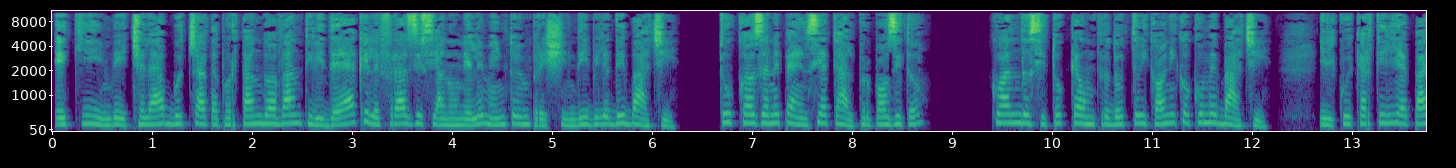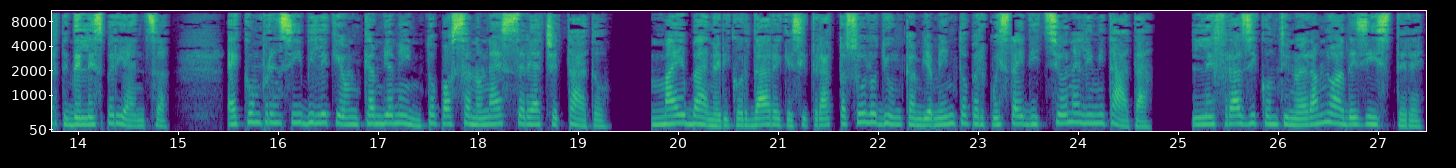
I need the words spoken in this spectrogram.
e chi invece l'ha bocciata portando avanti l'idea che le frasi siano un elemento imprescindibile dei baci. Tu cosa ne pensi a tal proposito? Quando si tocca un prodotto iconico come Baci, il cui cartiglia è parte dell'esperienza, è comprensibile che un cambiamento possa non essere accettato. Ma è bene ricordare che si tratta solo di un cambiamento per questa edizione limitata. Le frasi continueranno ad esistere,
